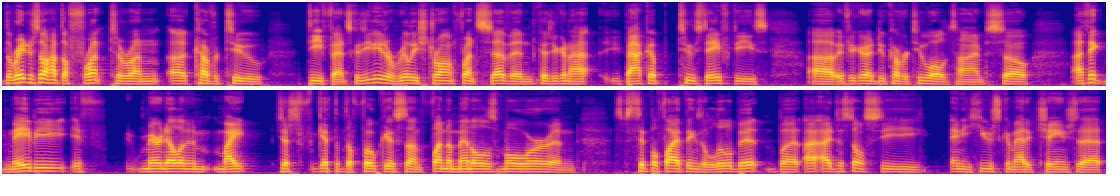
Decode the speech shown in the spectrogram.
the Raiders don't have the front to run a cover two defense because you need a really strong front seven because you're going to back up two safeties uh, if you're going to do cover two all the time. So I think maybe if Marinelli might just get them to focus on fundamentals more and simplify things a little bit, but I, I just don't see any huge schematic change that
